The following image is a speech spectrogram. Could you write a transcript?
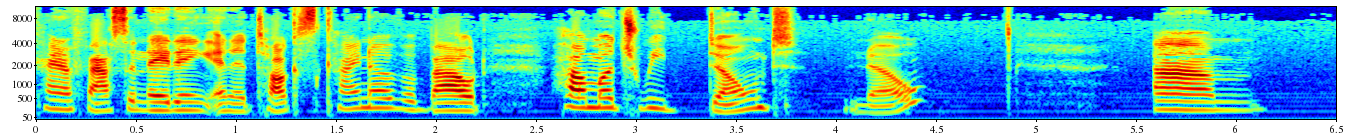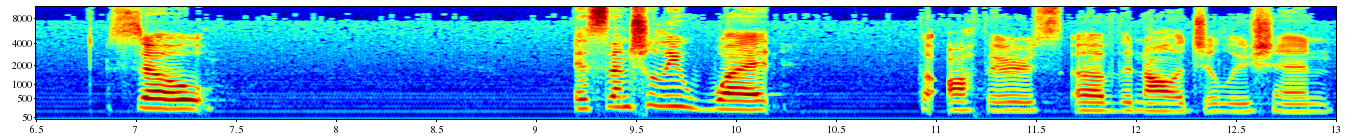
kind of fascinating and it talks kind of about how much we don't know. Um, so, essentially, what the authors of The Knowledge Illusion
